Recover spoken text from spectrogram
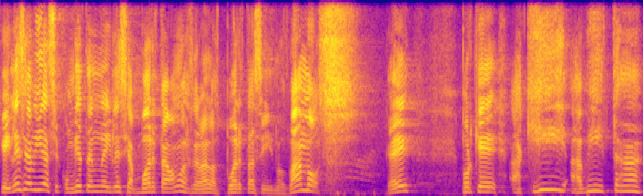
que la iglesia vida se convierte en una iglesia muerta, vamos a cerrar las puertas y nos vamos. Porque aquí habita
